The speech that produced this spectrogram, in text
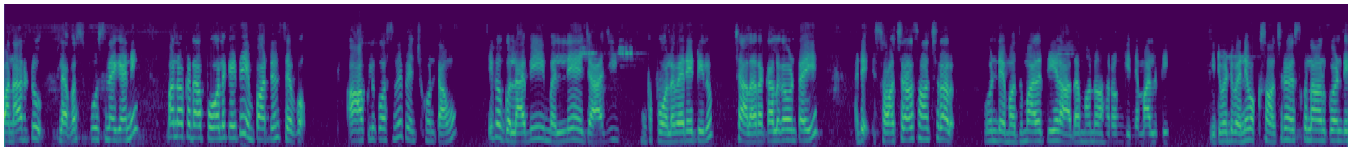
వన్ ఆర్ టూ ఫ్లవర్స్ పూసినా కానీ మనం అక్కడ పూలకైతే ఇంపార్టెన్స్ ఇవ్వం. ఆకుల కోసమే పెంచుకుంటాము. ఇక గులాబీ మల్లె జాజి ఇంకా పూల వెరైటీలు చాలా రకాలుగా ఉంటాయి. అంటే సంవత్సరాలు సంవత్సరాలు ఉండే మధుమాలతి రాధా మనోహరం గిన్నెమాలతి ఇటువంటివన్నీ ఒక సంవత్సరం వేసుకున్నాం అనుకోండి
